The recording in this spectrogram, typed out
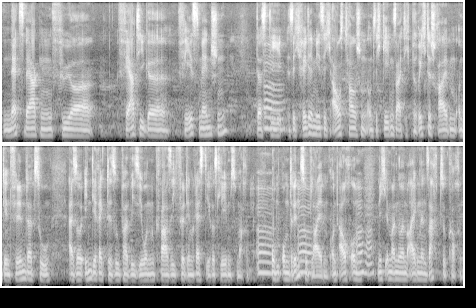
Netzwerken für fertige Fäßmenschen, dass mm. die sich regelmäßig austauschen und sich gegenseitig Berichte schreiben und den Film dazu also indirekte Supervisionen quasi für den Rest ihres Lebens machen, mm. um, um drin mm. zu bleiben und auch um -hmm. nicht immer nur im eigenen Saft zu kochen.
